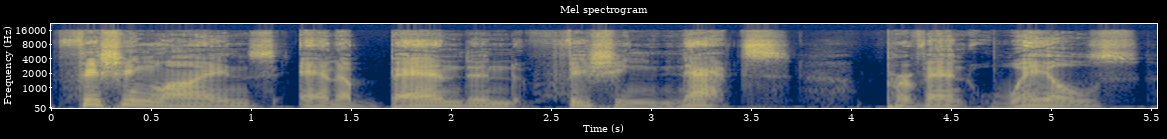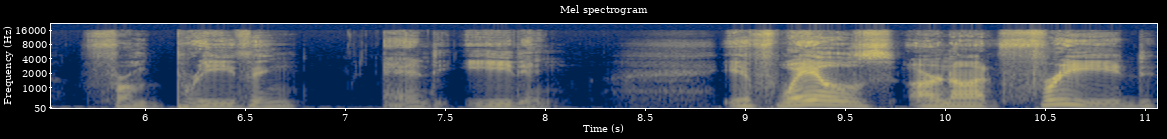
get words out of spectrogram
Fishing lines and abandoned fishing nets prevent whales from breathing and eating. If whales are not freed,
